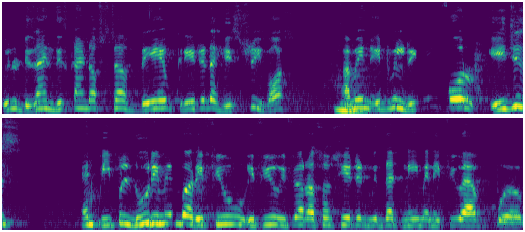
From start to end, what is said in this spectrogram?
you know designed this kind of stuff, they have created a history, boss. I mean, it will remain for ages, and people do remember if you if you if you are associated with that name and if you have uh,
